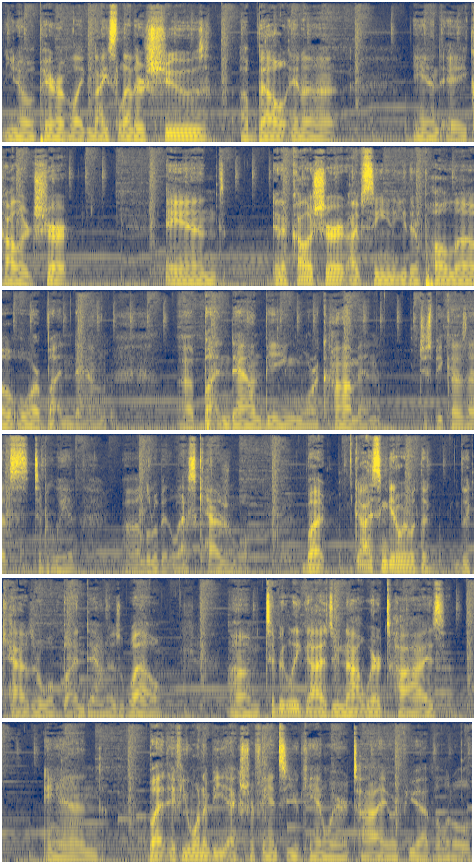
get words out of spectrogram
you know, a pair of like nice leather shoes, a belt, and a and a collared shirt. And in a collar shirt, I've seen either polo or button down. Uh, button down being more common, just because that's typically a, a, little bit less casual. But guys can get away with the, the casual button down as well. Um, typically, guys do not wear ties, and but if you want to be extra fancy, you can wear a tie, or if you have a little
